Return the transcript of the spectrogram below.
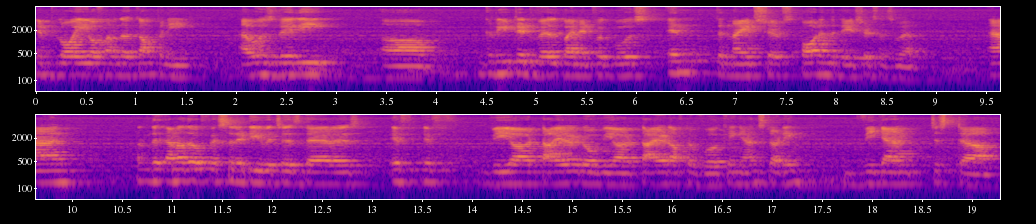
employee of another company, I was really uh, greeted well by Network Bulls in the night shifts or in the day shifts as well. And the, another facility which is there is if, if we are tired or we are tired after working and studying, we can just uh,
